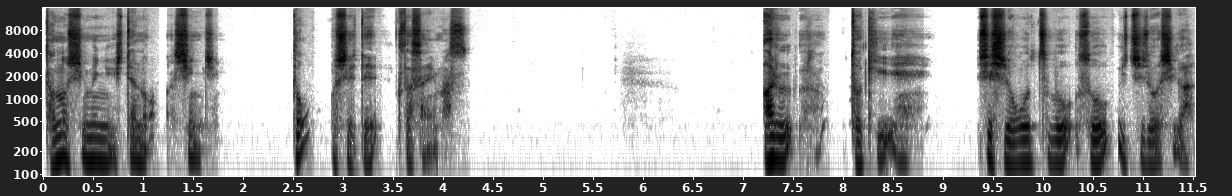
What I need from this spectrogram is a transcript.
楽しみにしての信心と教えてくださいます。ある時師匠大坪宗一郎氏が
